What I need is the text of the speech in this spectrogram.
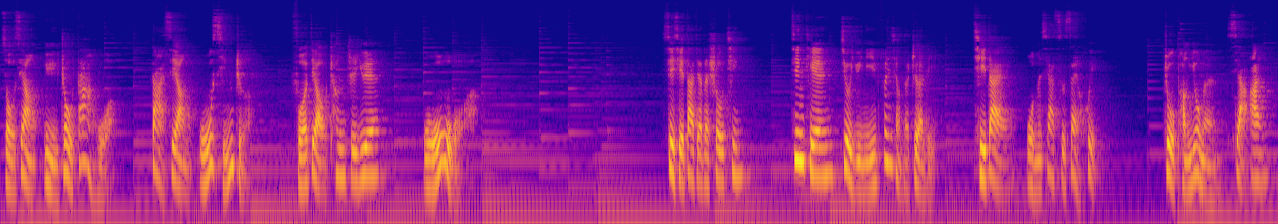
走向宇宙大我，大象无形者，佛教称之曰无我。谢谢大家的收听，今天就与您分享到这里，期待我们下次再会。祝朋友们下安。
